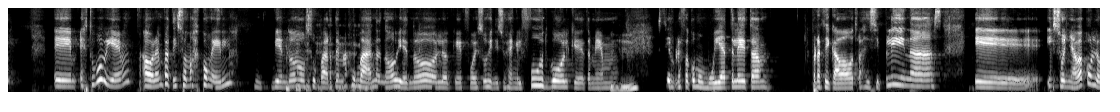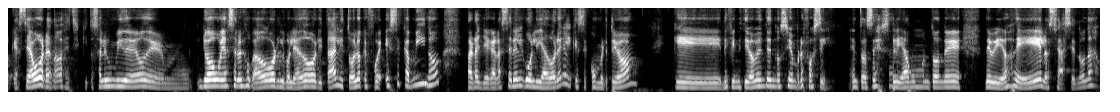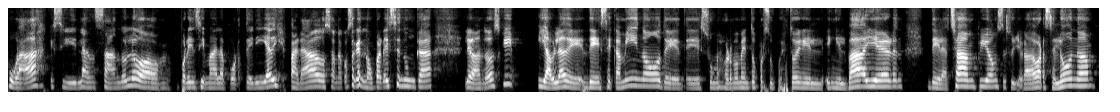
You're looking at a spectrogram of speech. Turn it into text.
Eh, estuvo bien, ahora empatizo más con él, viendo su parte más humana, ¿no? Viendo lo que fue sus inicios en el fútbol, que también Ujú. siempre fue como muy atleta, practicaba otras disciplinas eh, y soñaba con lo que hace ahora, ¿no? Desde chiquito sale un video de mm, yo voy a ser el jugador, el goleador y tal, y todo lo que fue ese camino para llegar a ser el goleador en el que se convirtió, que definitivamente no siempre fue así. Entonces salían un montón de, de videos de él, o sea, haciendo unas jugadas que sí, lanzándolo por encima de la portería, disparado, o sea, una cosa que no parece nunca Lewandowski y habla de, ese camino, de, su mejor momento, por supuesto, en el, en el Bayern, de la Champions, de su llegada a Barcelona.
